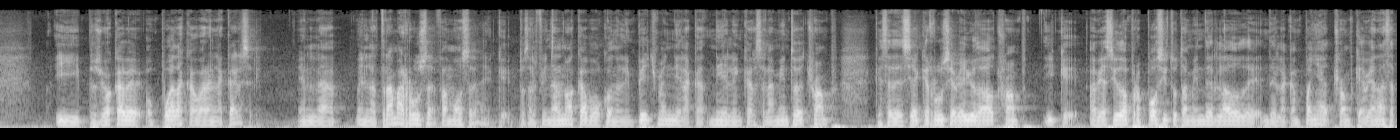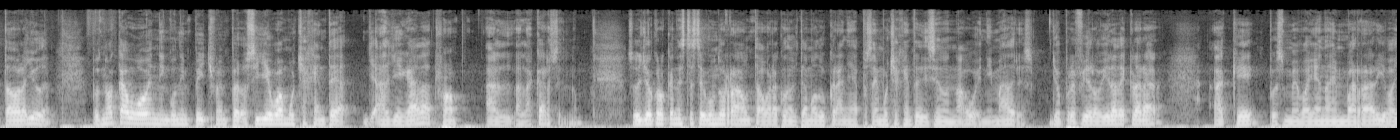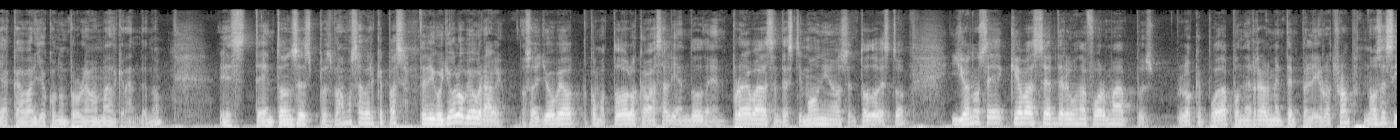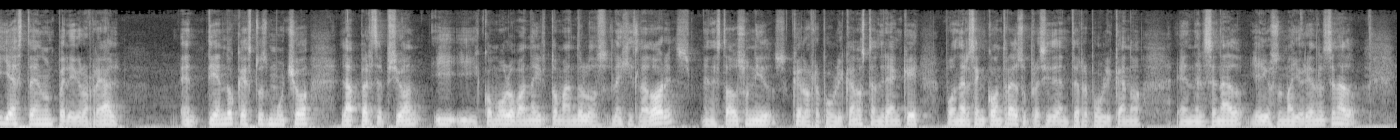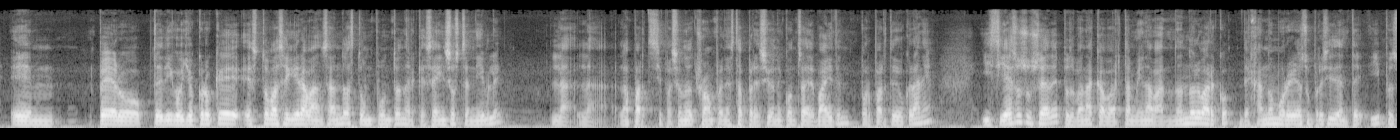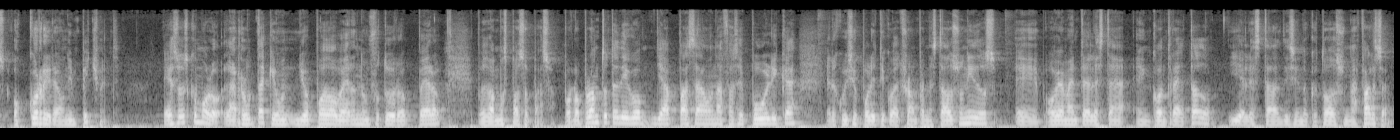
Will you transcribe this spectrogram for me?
y pues yo acabe o pueda acabar en la cárcel en la, en la trama rusa famosa, que pues al final no acabó con el impeachment ni, ni el encarcelamiento de Trump, que se decía que Rusia había ayudado a Trump y que había sido a propósito también del lado de, de la campaña de Trump que habían aceptado la ayuda, pues no acabó en ningún impeachment, pero sí llevó a mucha gente a, llegada a Trump a la cárcel, ¿no? Entonces yo creo que en este segundo round, ahora con el tema de Ucrania, pues hay mucha gente diciendo, no, güey, ni madres, yo prefiero ir a declarar a que pues me vayan a embarrar y vaya a acabar yo con un problema más grande, ¿no? Este, entonces, pues vamos a ver qué pasa. Te digo, yo lo veo grave. O sea, yo veo como todo lo que va saliendo en pruebas, en testimonios, en todo esto. Y yo no sé qué va a ser de alguna forma, pues, lo que pueda poner realmente en peligro a Trump. No sé si ya está en un peligro real. Entiendo que esto es mucho la percepción y, y, cómo lo van a ir tomando los legisladores en Estados Unidos, que los republicanos tendrían que ponerse en contra de su presidente republicano en el Senado, y ellos son mayoría en el Senado. Eh, pero te digo, yo creo que esto va a seguir avanzando hasta un punto en el que sea insostenible la, la, participación de Trump en esta presión en contra de Biden por parte de Ucrania. Y si eso sucede, pues van a acabar también abandonando el barco, dejando morir a su presidente y pues ocurrirá un impeachment. Eso es como la ruta que yo puedo ver en un futuro, pero pues vamos paso a paso. Por lo pronto te digo, ya pasa una fase pública el juicio político de Trump en Estados Unidos. Eh, obviamente él está en contra de todo y él está diciendo que todo es una farsa.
